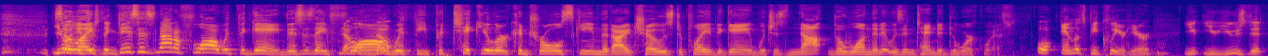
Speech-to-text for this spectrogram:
you so know, like this is not a flaw with the game. This is a flaw no. with the particular control scheme that I chose to play the game, which is not the one that it was intended to work with. Oh, and let's be clear here. You you used it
